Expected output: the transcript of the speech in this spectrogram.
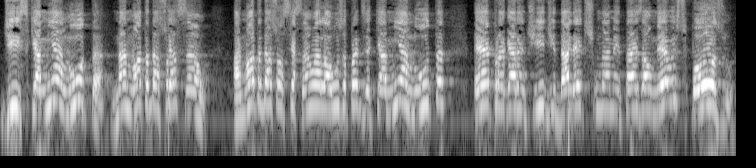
diz que a minha luta na nota da associação A nota da associação ela usa para dizer que a minha luta é para garantir de dar direitos fundamentais ao meu esposo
